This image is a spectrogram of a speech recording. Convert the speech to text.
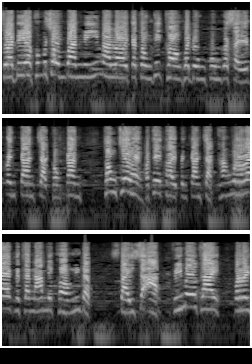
สวัสดีค่ะคุณผู้ชมวันนี้มาลอยกระทงที่คลองพดุงกรุงเกษมเป็นการจัดของการท่องเที่ยวแห่งประเทศไทยเป็นการจัดครั้งแรกนะคะน้ำในคลองนี่แบบใสสะอาดฝีมือใครประ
